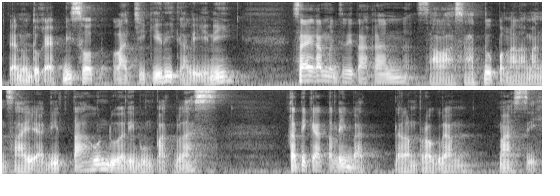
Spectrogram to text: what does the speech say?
Dan untuk episode Laci Kiri kali ini, saya akan menceritakan salah satu pengalaman saya di tahun 2014 ketika terlibat dalam program Masih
